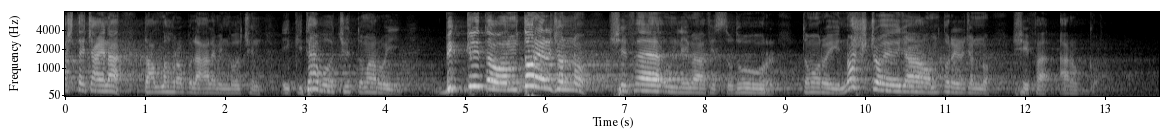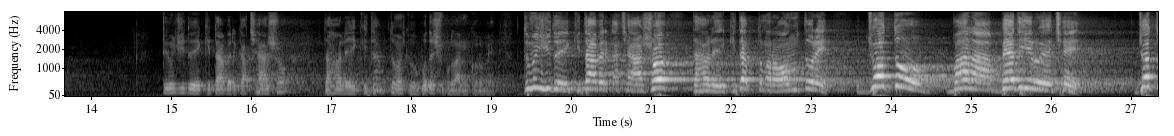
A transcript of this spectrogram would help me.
আসতে চায় না। তো আল্লাহ রাবুল্লাহ আলমিন বলছেন, এই কিতাব হচ্ছে তোমার ওই বিকৃত অন্তরের জন্য শেফা সুদূর। তোমার ওই নষ্ট হয়ে যাওয়া অন্তরের জন্য শেফা আরোগ্য। তুমি যদি এই কিতাবের কাছে আসো, তাহলে এই কিতাব তোমাকে উপদেশ প্রদান করবে। তুমি যদি এই কিতাবের কাছে আসো, তাহলে এই কিতাব তোমার অন্তরে যত বালা ব্যাধি রয়েছে, যত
